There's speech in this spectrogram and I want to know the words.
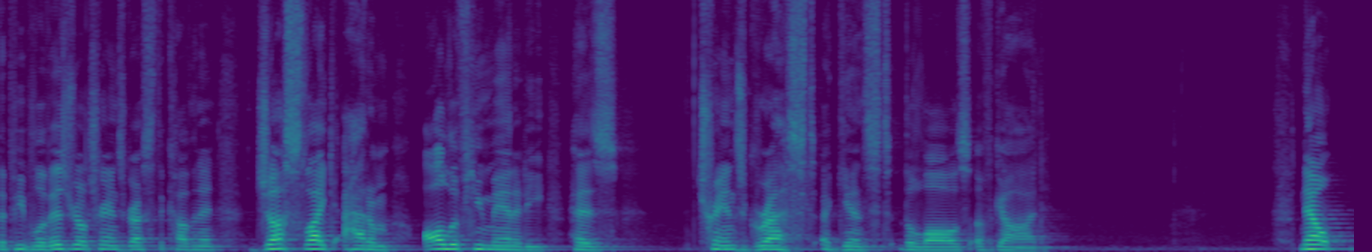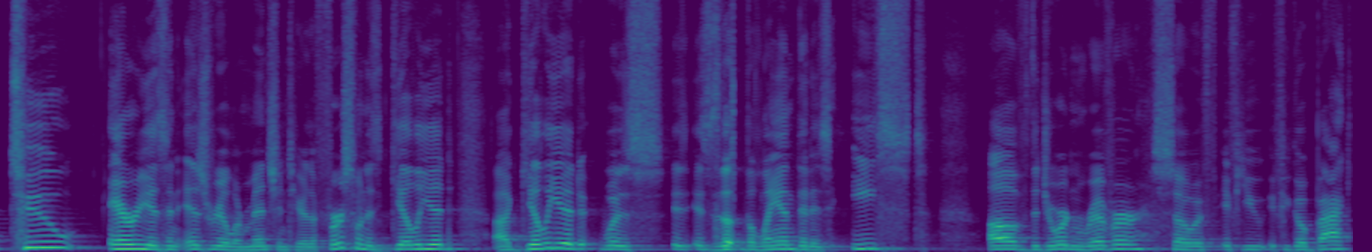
the people of Israel transgressed the covenant. Just like Adam, all of humanity has transgressed against the laws of God. Now, two areas in Israel are mentioned here. The first one is Gilead. Uh, Gilead was, is, the, the land that is east of the Jordan River. So if, if, you, if you go back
